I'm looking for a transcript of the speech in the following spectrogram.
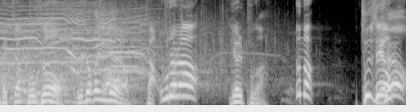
배짱 보소. 무조건 이겨요. 자 울어라 열풍아. 음악 주세요. 주세요.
